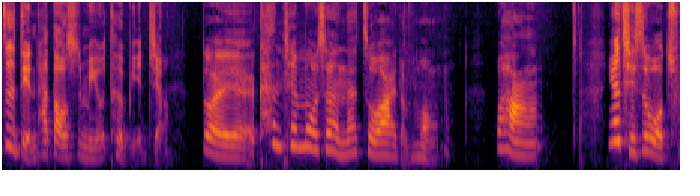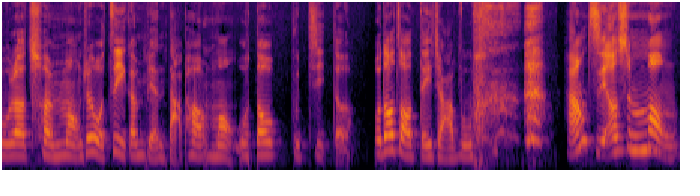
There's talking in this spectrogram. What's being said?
这点他倒是没有特别讲。对耶，看见陌生人在做爱的梦，我好像，因为其实我除了春梦，就是我自己跟别人打炮的梦，我都不记得，我都走 deja vu。好像只要是梦，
